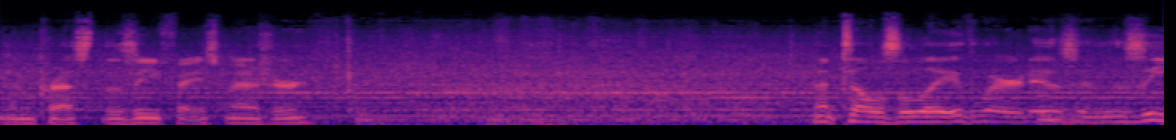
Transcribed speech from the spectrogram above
and press the Z face measure. That tells the lathe where it is in the Z. So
